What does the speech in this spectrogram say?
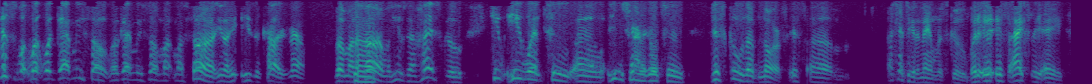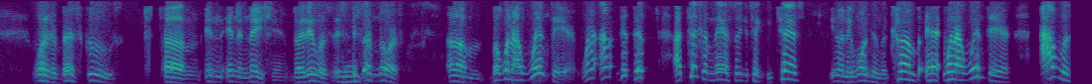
this is what, what what got me so what got me so my, my son, you know, he, he's in college now. But my Uh-huh. son, when he was in high school, he he went to uh, he was trying to go to this school up north. It's um I can't think of the name of the school, but it, it's actually a one of the best schools um in in the nation. But it was it's, it's up north. Um, but when I went there, when I I, this, I took him there so he could take the test, you know, and they wanted him to come. But when I went there, I was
